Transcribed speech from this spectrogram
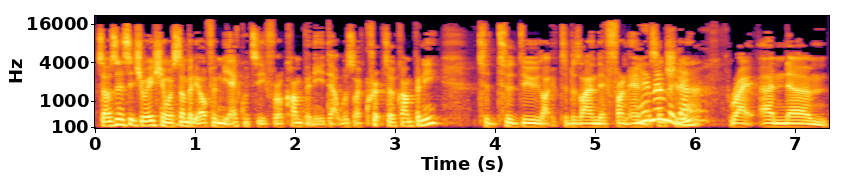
So I was in a situation where somebody offered me equity for a company that was a crypto company to, to do like to design their front end I remember essentially. that. Right. And um,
